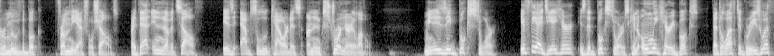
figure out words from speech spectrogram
to remove the book from the actual shelves, right? That in and of itself is absolute cowardice on an extraordinary level. I mean, it is a bookstore. If the idea here is that bookstores can only carry books that the left agrees with,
